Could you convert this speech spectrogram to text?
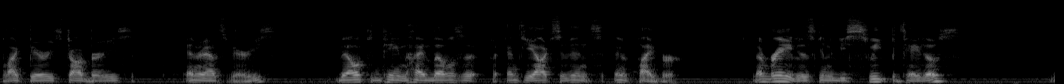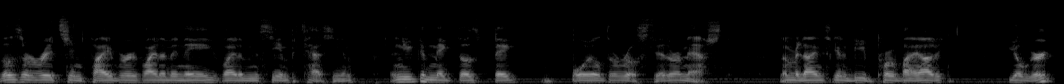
blackberries, strawberries, and raspberries. They all contain high levels of antioxidants and fiber. Number eight is going to be sweet potatoes. Those are rich in fiber, vitamin A, vitamin C, and potassium, and you can make those baked, boiled, or roasted, or mashed. Number nine is going to be probiotic yogurt.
